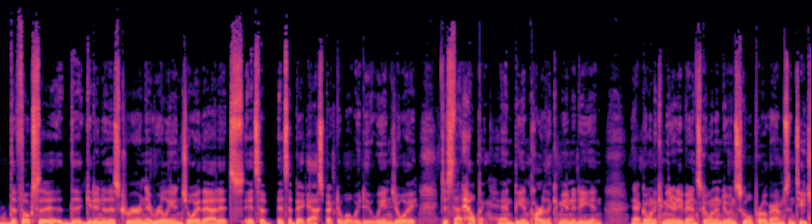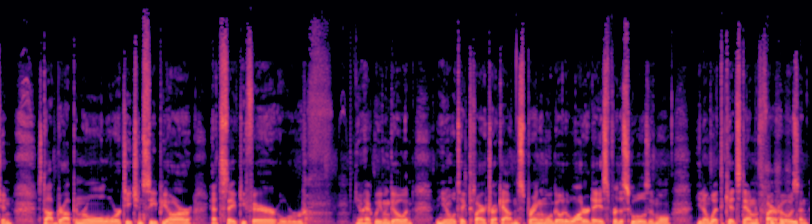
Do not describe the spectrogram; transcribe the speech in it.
the folks that, that get into this career and they really enjoy that, it's it's a it's a big aspect of what we do. We enjoy just that helping and being part of the community and yeah, going to community events, going and doing school programs and teaching stop, drop, and roll, or teaching CPR at the safety fair, or you know, heck, we even go and, you know, we'll take the fire truck out in the spring and we'll go to water days for the schools and we'll, you know, wet the kids down with fire hose and,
